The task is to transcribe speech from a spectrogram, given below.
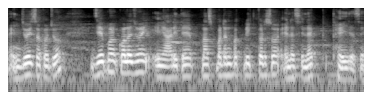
અહીં જોઈ શકો છો. જે પણ કોલેજ હોય એ આ રીતે પ્લસ બટન પર ક્લિક કરશો એટલે સિલેક્ટ થઈ જશે.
